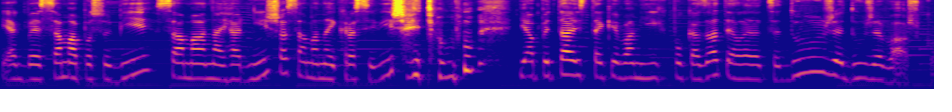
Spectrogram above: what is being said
якби сама по собі, сама найгарніша, сама найкрасивіша. І тому я питаюсь таки вам їх показати, але це дуже-дуже важко.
